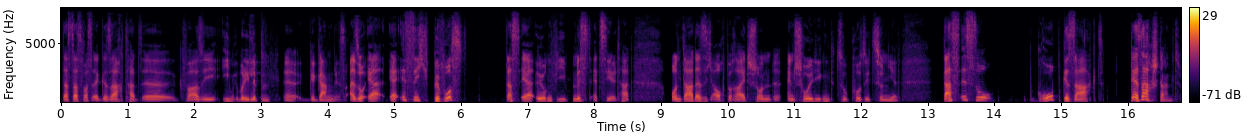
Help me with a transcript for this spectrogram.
dass das, was er gesagt hat, äh, quasi ihm über die Lippen äh, gegangen ist. Also er, er ist sich bewusst, dass er irgendwie Mist erzählt hat und da hat er sich auch bereits schon äh, entschuldigend zu positioniert. Das ist so grob gesagt der Sachstand.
